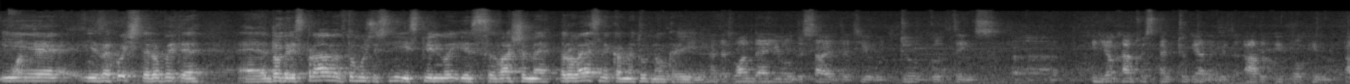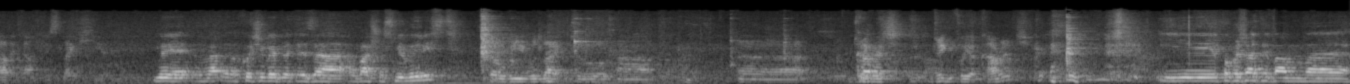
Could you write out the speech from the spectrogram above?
І, і захочете робити е, добрі справи, в тому числі і спільно із вашими ровесниками тут на Україні. And that one day you will decide that you would do good things uh, in your countries and together with other people in other countries, like here. Ми хочемо випити за вашу сміливість, So we would like to uh, uh, drink, drink for your courage і побажати вам е,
